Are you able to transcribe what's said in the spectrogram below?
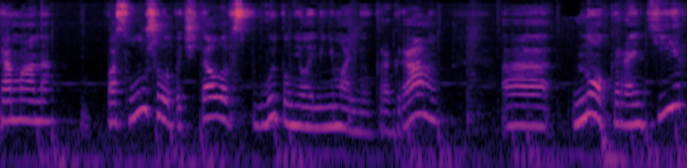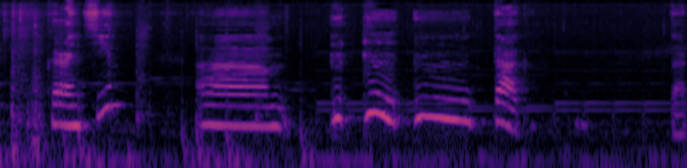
романа. Послушала, почитала, выполнила минимальную программу. А, но карантин, карантин, так, так.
